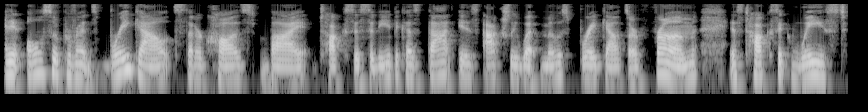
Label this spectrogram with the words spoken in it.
And it also prevents breakouts that are caused by toxicity because that is actually what most breakouts are from is toxic waste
